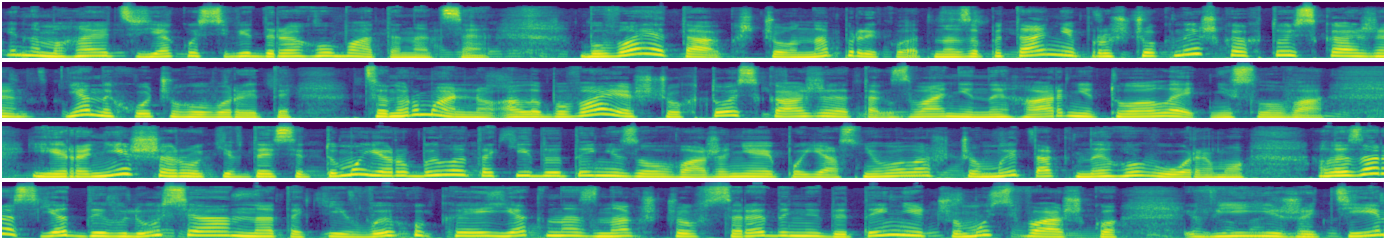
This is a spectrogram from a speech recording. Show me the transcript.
і намагаються якось відреагувати на це. Буває так, що, наприклад, на запитання про що книжка, хтось скаже: Я не хочу говорити. Це нормально, але буває, що хтось каже так звані негарні туалетні слова. І раніше, років 10 тому, я робила такій дитині зауваження і пояснювала, що ми так не говоримо. Але зараз я дивлюся на такі вигуки, як на знак, що всередині дитині чомусь важко. В її житті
